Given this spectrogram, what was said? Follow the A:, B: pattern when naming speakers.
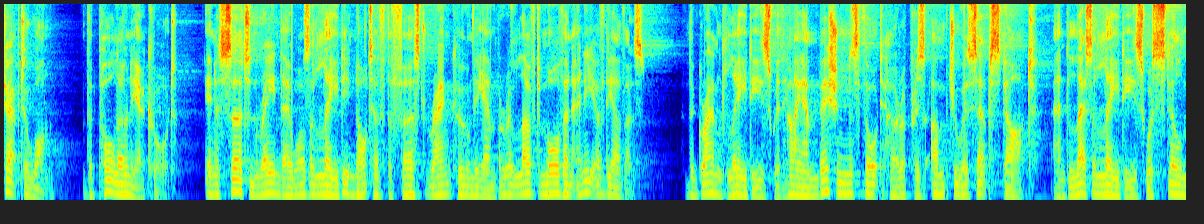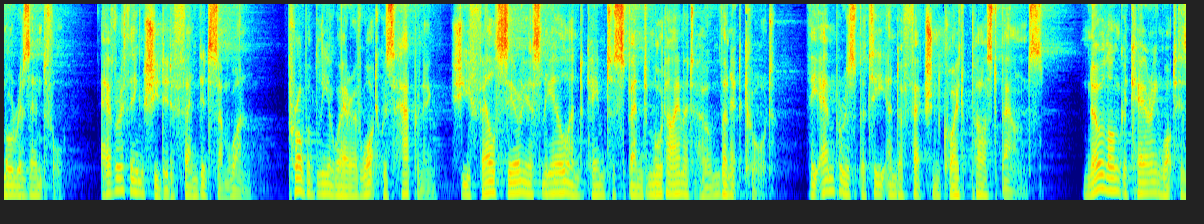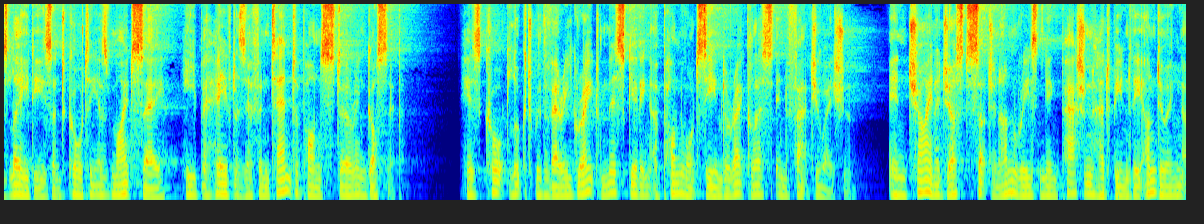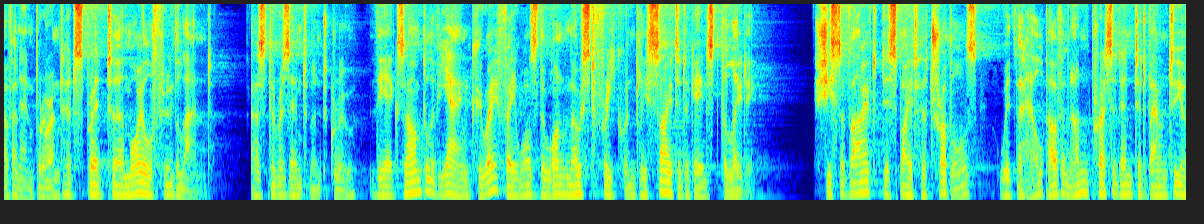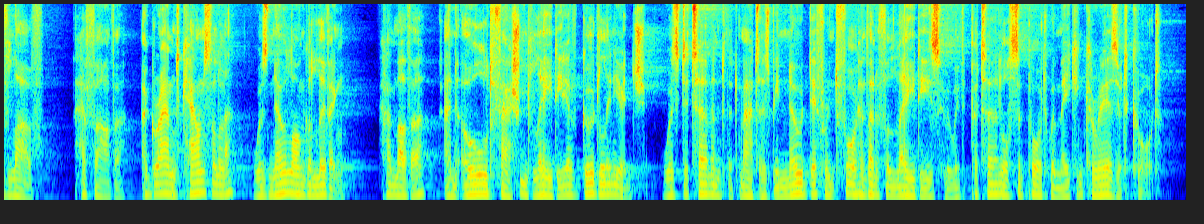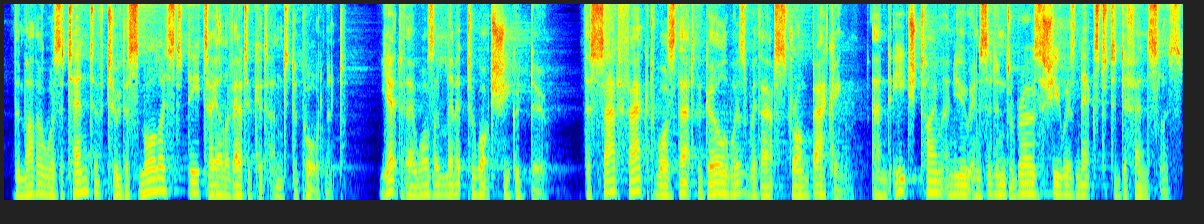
A: Chapter 1 The Paulownia Court. In a certain reign there was a lady not of the first rank whom the emperor loved more than any of the others. The grand ladies with high ambitions thought her a presumptuous upstart, and lesser ladies were still more resentful. Everything she did offended someone. Probably aware of what was happening, she fell seriously ill and came to spend more time at home than at court. The emperor's pity and affection quite passed bounds. No longer caring what his ladies and courtiers might say, he behaved as if intent upon stirring gossip. His court looked with very great misgiving upon what seemed a reckless infatuation. In China, just such an unreasoning passion had been the undoing of an emperor and had spread turmoil through the land. As the resentment grew, the example of Yang Kuei-fei was the one most frequently cited against the lady. She survived despite her troubles, with the help of an unprecedented bounty of love. Her father, a grand counselor, was no longer living. Her mother, an old-fashioned lady of good lineage, was determined that matters be no different for her than for ladies who with paternal support were making careers at court. The mother was attentive to the smallest detail of etiquette and deportment. Yet there was a limit to what she could do. The sad fact was that the girl was without strong backing, and each time a new incident arose she was next to defenseless.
